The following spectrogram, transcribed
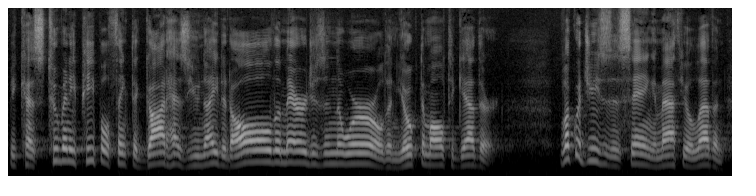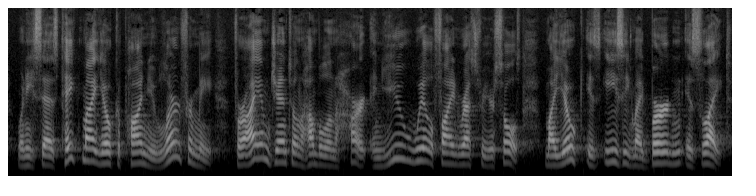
because too many people think that God has united all the marriages in the world and yoked them all together. Look what Jesus is saying in Matthew 11 when he says, Take my yoke upon you, learn from me, for I am gentle and humble in heart, and you will find rest for your souls. My yoke is easy, my burden is light.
